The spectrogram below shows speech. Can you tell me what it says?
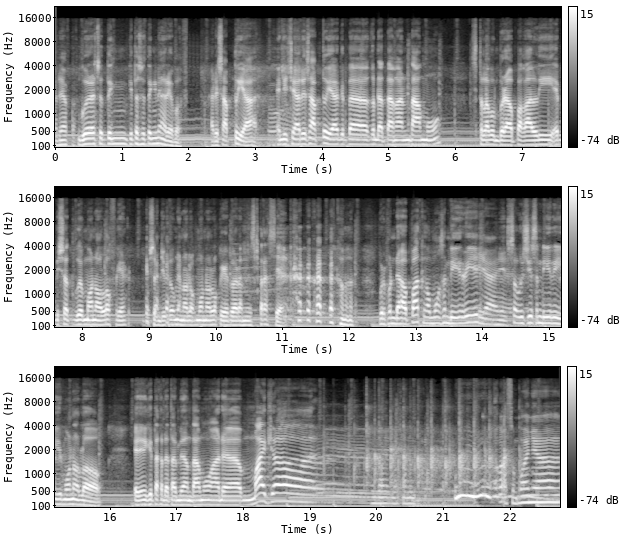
Ada apa? gue syuting kita syuting ini hari apa? Hari Sabtu ya. Edisi hari Sabtu ya kita kedatangan tamu. Setelah beberapa kali episode gue monolog ya, episode juga monolog-monolog ya karena stres ya. Berpendapat, ngomong sendiri, Iya, iya. solusi sendiri, monolog. Jadi ini kita kedatangan bintang tamu ada Michael. Halo semuanya.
